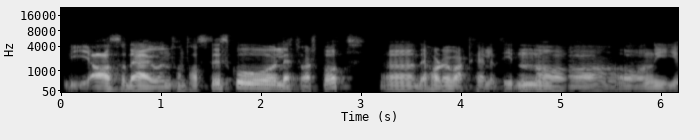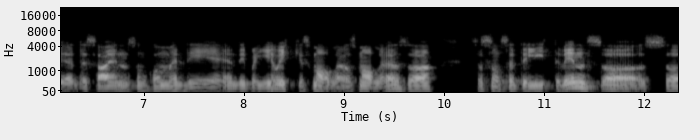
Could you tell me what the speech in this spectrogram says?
Ja, så Det er jo en fantastisk god lettværsbåt. Eh, det har det jo vært hele tiden. Og, og nye design som kommer, de, de, blir jo ikke smalere og smalere. Så, så sånn sett i lite vind så, så,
